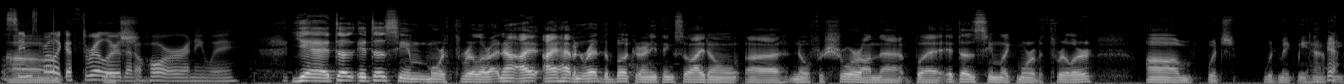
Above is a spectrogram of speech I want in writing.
Well, it seems more Um, like a thriller which- than a horror, anyway. Yeah, it does. It does seem more thriller. Now, I, I haven't read the book or anything, so I don't uh, know for sure on that. But it does seem like more of a thriller, um, which would make me happy.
